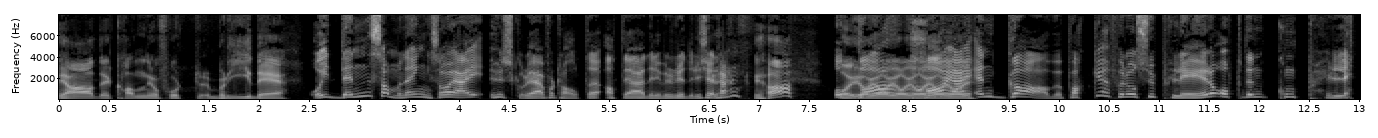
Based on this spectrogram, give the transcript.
Ja, det kan jo fort bli det. Og i den sammenheng så har jeg Husker du jeg fortalte at jeg driver og rydder i kjelleren? Ja! Og Oi, da oi, oi, har jeg en gavepakke for å supplere opp den komplette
